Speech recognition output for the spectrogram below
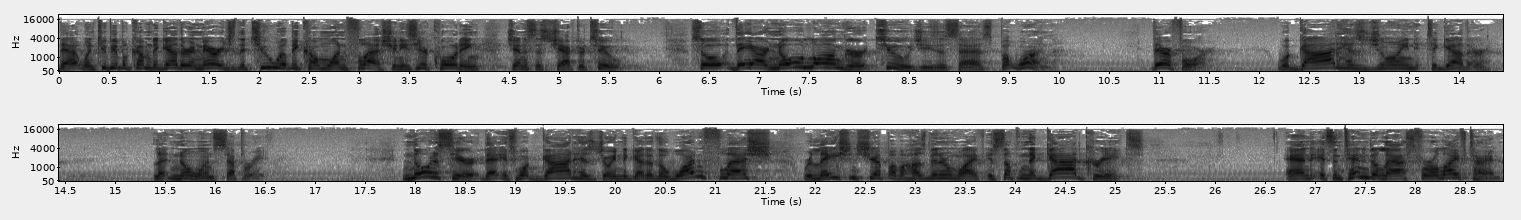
that when two people come together in marriage, the two will become one flesh. And he's here quoting Genesis chapter 2. So they are no longer two, Jesus says, but one. Therefore, what God has joined together, let no one separate. Notice here that it's what God has joined together. The one flesh relationship of a husband and wife is something that God creates. And it's intended to last for a lifetime.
